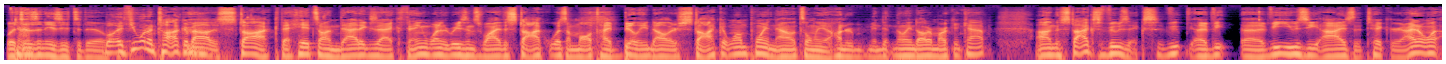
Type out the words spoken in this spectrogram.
which isn't easy to do. Well, if you want to talk about a stock that hits on that exact thing, one of the reasons why the stock was a multi-billion dollar stock at one point, now it's only a hundred million dollar market cap. Um, the stock's Vuzix, V, uh, v, uh, V-U-Z-I is the ticker. I don't want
